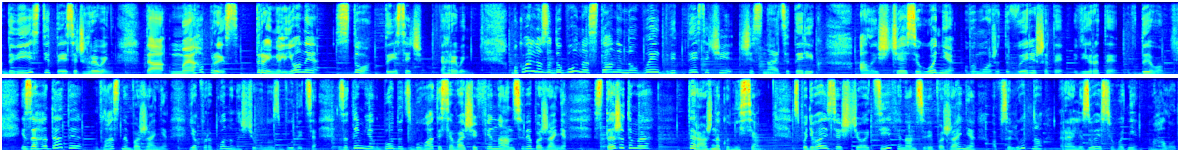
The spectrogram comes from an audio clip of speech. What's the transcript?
200 тисяч гривень та мегаприз 3 мільйони 100 тисяч гривень. Буквально за добу настане новий 2016 рік. Але ще сьогодні ви можете вирішити вірити в диво і загадати власне бажання. Я переконана, що воно збудеться. За тим, як будуть збуватися ваші фінансові бажання, стежитиме. Тиражна комісія. Сподіваюся, що ці фінансові бажання абсолютно реалізує сьогодні мегалот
